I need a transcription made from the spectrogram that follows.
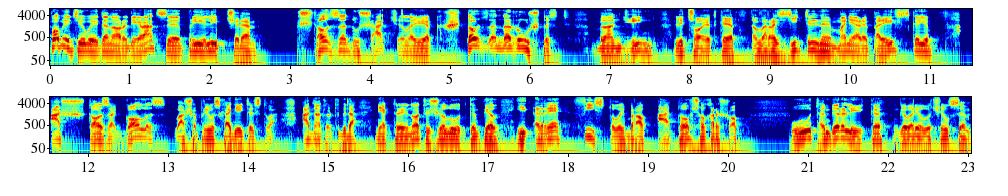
Помните вы тенора Деграция Прилипчина? Что за душа человек? Что за наружность? Блондин, лицо эткое выразительное, манеры парижские. А что за голос, ваше превосходительство? Одна только беда. Некоторые ноты желудком пел и ре фистулой брал, а то все хорошо. У Тамберлика, говорил, учился.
